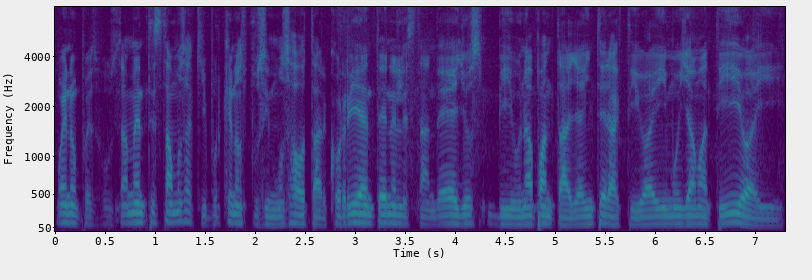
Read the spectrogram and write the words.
Bueno, pues justamente estamos aquí porque nos pusimos a votar corriente en el stand de ellos, vi una pantalla interactiva ahí muy llamativa y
